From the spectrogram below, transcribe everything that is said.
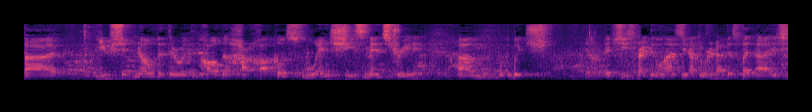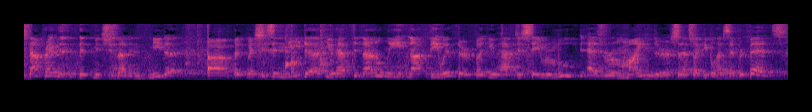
Uh, you should know that they're what they the harchakos when she's menstruating, um, which you know, if she's pregnant a lot, so you don't have to worry about this. But uh, if she's not pregnant, that means she's not in nida. Uh, but when she's in nida, you have to not only not be with her, but you have to stay removed as a reminder. So that's why people have separate beds.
